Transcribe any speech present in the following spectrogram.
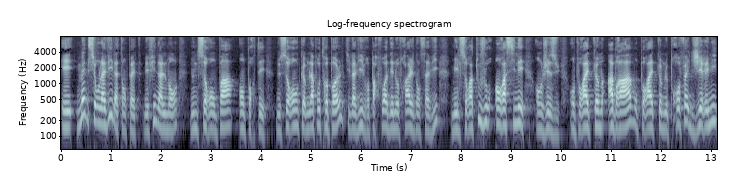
et même si on la vit, la tempête, mais finalement, nous ne serons pas emportés. Nous serons comme l'apôtre Paul, qui va vivre parfois des naufrages dans sa vie, mais il sera toujours enraciné en Jésus. On pourra être comme Abraham, on pourra être comme le prophète Jérémie,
